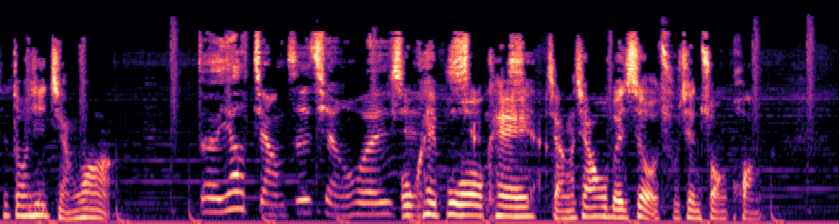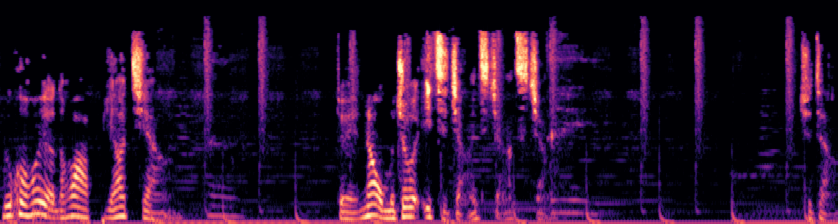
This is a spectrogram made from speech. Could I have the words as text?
这东西讲话，对，要讲之前会 OK 不 OK？讲一下会不会是有出现状况？如果会有的话，不要讲。嗯，对，那我们就会一直讲，一直讲，一直讲，就这样。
